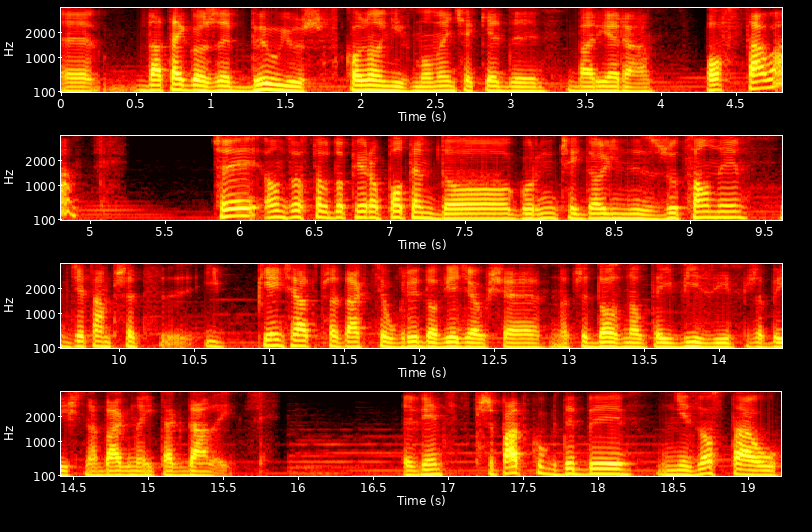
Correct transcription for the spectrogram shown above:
e, dlatego że był już w kolonii w momencie, kiedy bariera powstała, czy on został dopiero potem do Górniczej Doliny zrzucony, gdzie tam przed i 5 lat przed akcją gry dowiedział się, znaczy doznał tej wizji, żeby iść na bagna i tak dalej. Więc w przypadku, gdyby nie został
